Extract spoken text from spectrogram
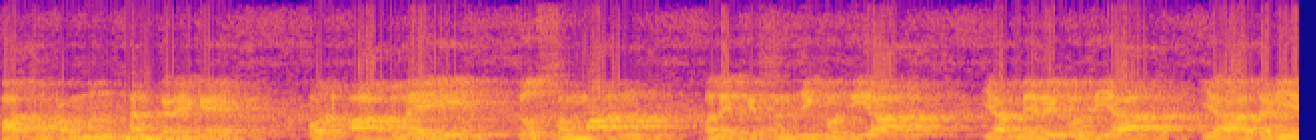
बातों का मंथन करेंगे। और आपने ही जो सम्मान भले कृष्ण जी को दिया, या मेरे को दिया, या आदरणीय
